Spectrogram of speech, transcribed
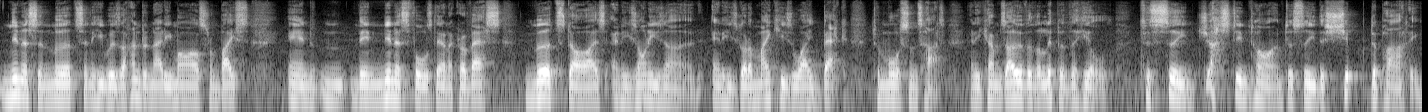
Ninnis and Mertz, and he was 180 miles from base, and then Ninnis falls down a crevasse. Mertz dies, and he's on his own, and he's got to make his way back to Mawson's hut, and he comes over the lip of the hill to see just in time to see the ship departing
